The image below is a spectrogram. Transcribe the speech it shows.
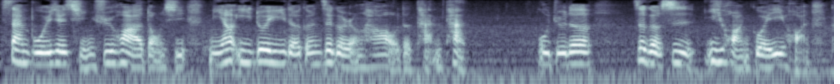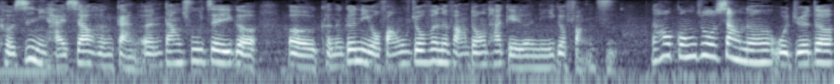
散播一些情绪化的东西。你要一对一的跟这个人好好的谈判。我觉得这个是一环归一环，可是你还是要很感恩当初这一个呃，可能跟你有房屋纠纷的房东，他给了你一个房子。然后工作上呢，我觉得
